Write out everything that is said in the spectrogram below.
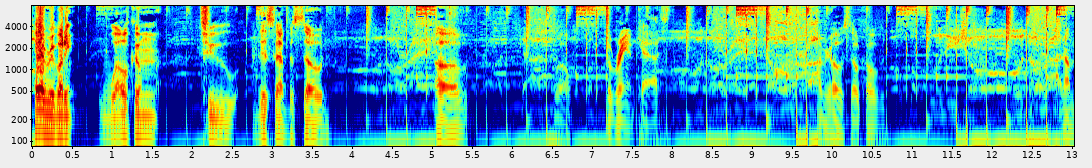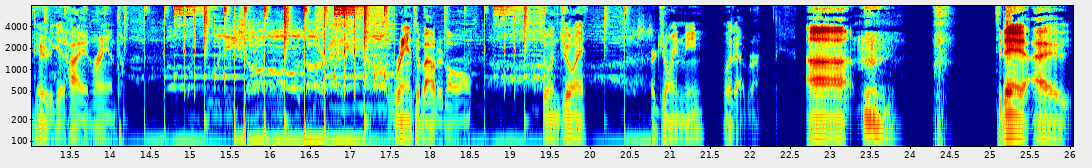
Hey, everybody. Welcome to this episode of, well, the Randcast. I'm your host, El COVID. And I'm here to get high and rant. Rant about it all. So enjoy. Or join me. Whatever. Uh, today I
